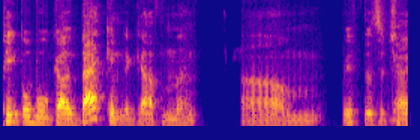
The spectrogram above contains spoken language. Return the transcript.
people will go back into government um, if there's a change.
